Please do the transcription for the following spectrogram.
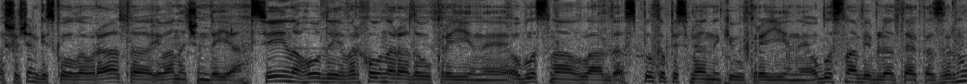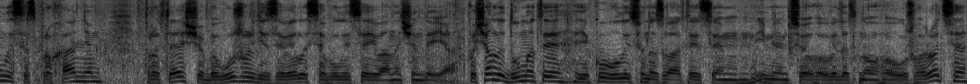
е, Шевченківського лауреата Івана Чендея. З цієї нагоди Верховна Рада України, обласна влада, спілка письменників України, обласна бібліотека звернулися з проханням про те, щоб в Ужгороді з'явилася вулиця Івана Чендея. Почали думати, яку вулицю назвати цим іменем цього видатного ужгородця.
